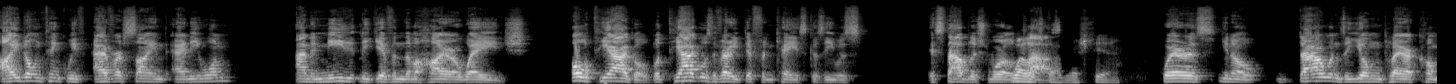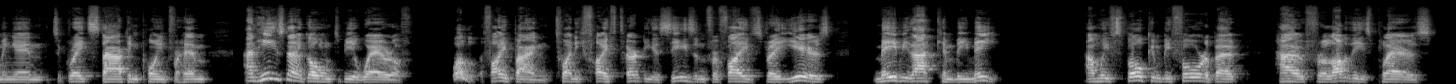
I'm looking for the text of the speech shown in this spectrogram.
I don't think we've ever signed anyone and immediately given them a higher wage. Oh, Thiago, but Thiago's a very different case because he was established world well class. established, yeah. Whereas, you know, Darwin's a young player coming in. It's a great starting point for him. And he's now going to be aware of, well, if I bang 25, 30 a season for five straight years, maybe that can be me. And we've spoken before about how for a lot of these players,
